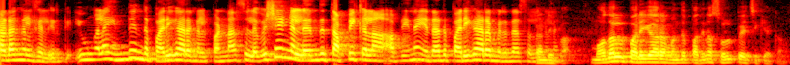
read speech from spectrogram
தடங்கல்கள் இருக்குது இவங்கெல்லாம் இந்த இந்த பரிகாரங்கள் பண்ணால் சில விஷயங்கள்லேருந்து தப்பிக்கலாம் அப்படின்னா ஏதாவது பரிகாரம் இருந்தால் சொல்லுங்கள் முதல் பரிகாரம் வந்து பார்த்தீங்கன்னா சொல் பேச்சு கேட்கணும்.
